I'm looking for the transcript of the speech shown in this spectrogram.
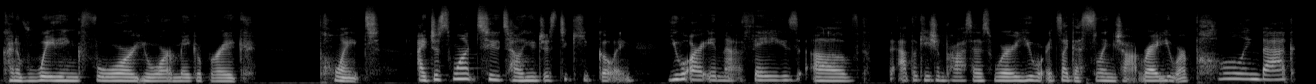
kind of waiting for your make or break point, I just want to tell you just to keep going. You are in that phase of the application process where you are, it's like a slingshot, right? You are pulling back.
